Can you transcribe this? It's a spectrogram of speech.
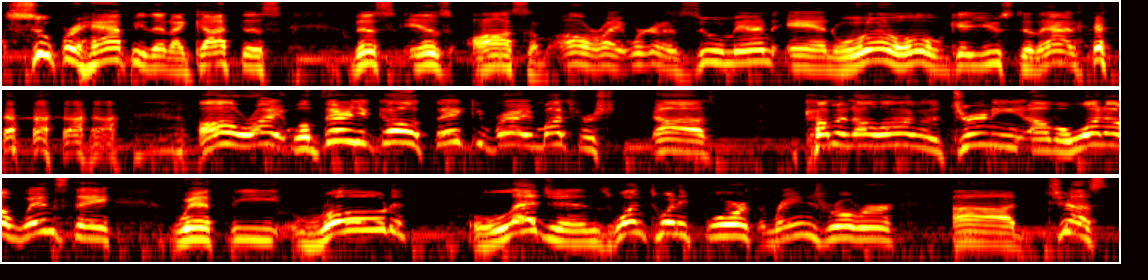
super happy that I got this this is awesome. All right, we're going to zoom in and whoa, get used to that. All right, well, there you go. Thank you very much for uh, coming along the journey of a one of Wednesday with the Road Legends 124th Range Rover. Uh, just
